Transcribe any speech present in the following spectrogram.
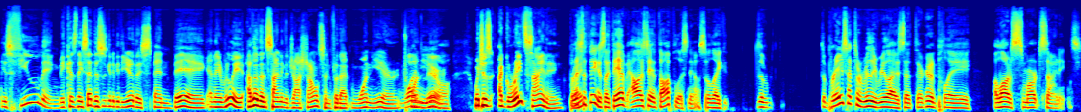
is fuming because they said this is going to be the year they spend big, and they really, other than signing the Josh Donaldson for that one year, One year. mil, which is a great signing. But right? that's the thing. It's like they have Alex Anthopoulos now. So like the the Braves have to really realize that they're going to play a lot of smart signings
